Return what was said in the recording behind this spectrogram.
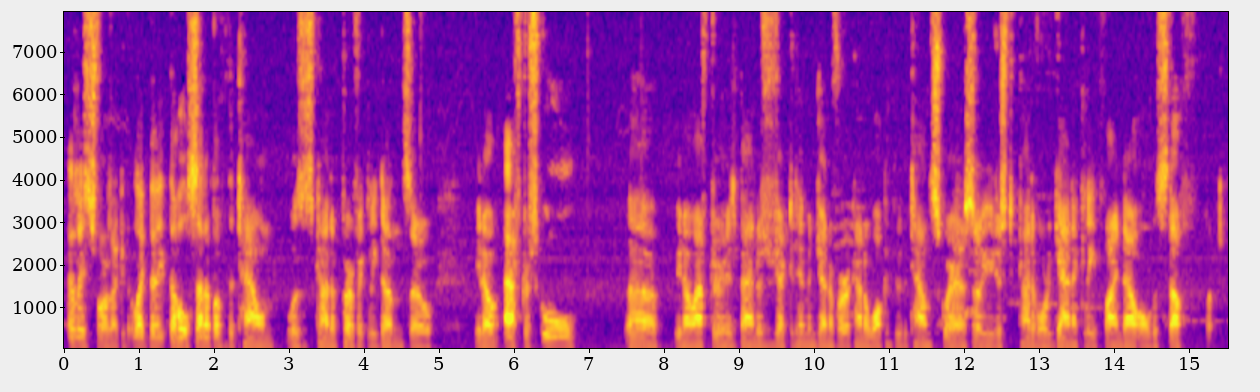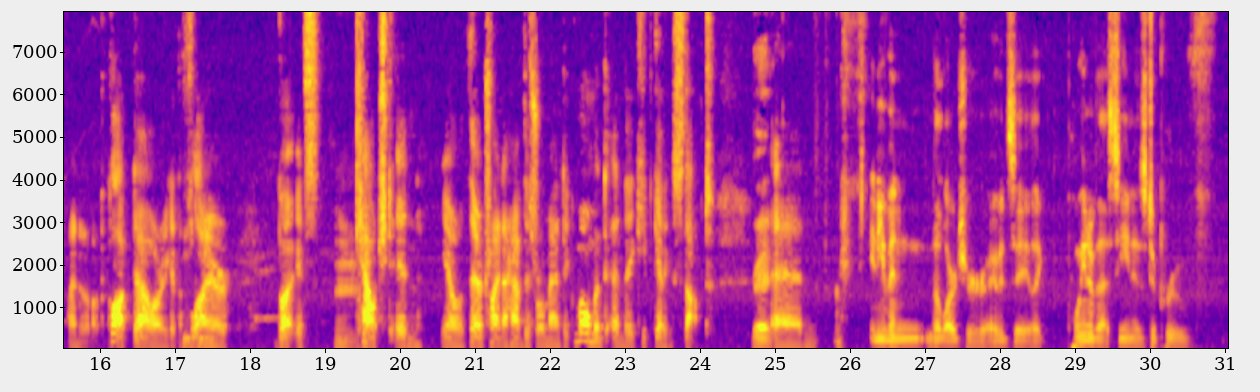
at least as far as I could like the the whole setup of the town was kind of perfectly done. So, you know, after school, uh, you know, after his band has rejected him and Jennifer are kind of walking through the town square, so you just kind of organically find out all the stuff. Like you find out about the clock tower, you get the Mhm. flyer, but it's Hmm. couched in, you know, they're trying to have this romantic moment and they keep getting stopped. Right. And and even the larger i would say like point of that scene is to prove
